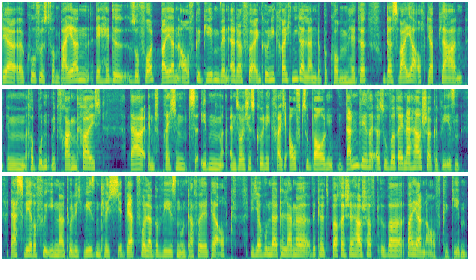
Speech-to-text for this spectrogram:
der äh, Kurfürst von Bayern, der hätte sofort Bayern aufgegeben, wenn er dafür ein Königreich Niederlande bekommen hätte. Und das war ja auch der Plan im Verbund mit Frankreich da entsprechend eben ein solches Königreich aufzubauen, dann wäre er souveräner Herrscher gewesen. Das wäre für ihn natürlich wesentlich wertvoller gewesen und dafür hätte er auch die jahrhundertelange wittelsbachische Herrschaft über Bayern aufgegeben.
